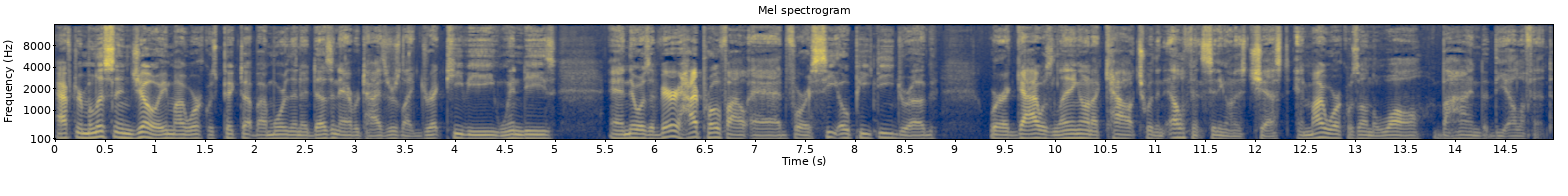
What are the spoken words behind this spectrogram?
After Melissa and Joey, my work was picked up by more than a dozen advertisers like DirecTV, Wendy's, and there was a very high profile ad for a COPD drug where a guy was laying on a couch with an elephant sitting on his chest, and my work was on the wall behind the elephant.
